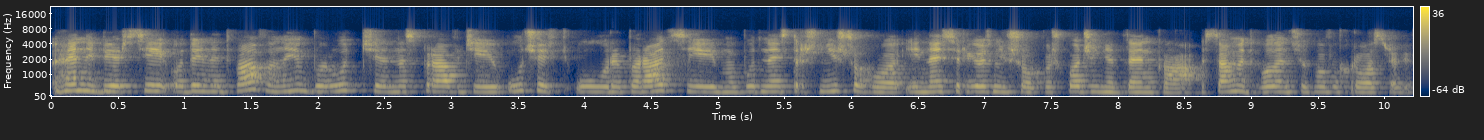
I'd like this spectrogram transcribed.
гени BRCA 1 і 2 вони беруть насправді участь у репарації, мабуть, найстрашнішого і найсерйознішого пошкодження ДНК, саме дволанцюгових розривів.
